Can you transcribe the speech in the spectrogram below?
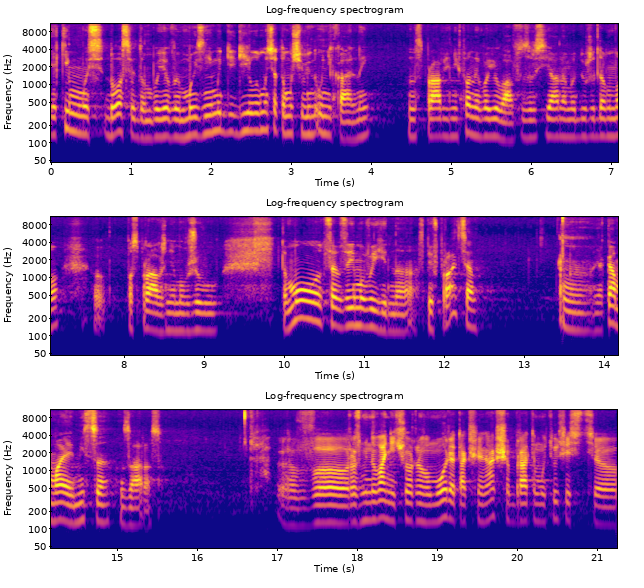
Якимось досвідом бойовим ми з ними ділимося, тому що він унікальний. Насправді ніхто не воював з росіянами дуже давно, по-справжньому вживу. Тому це взаємовигідна співпраця, е, яка має місце зараз. Е, В розмінуванні Чорного моря так чи інакше братимуть участь е,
